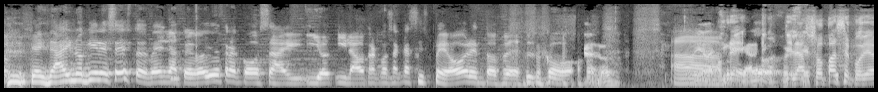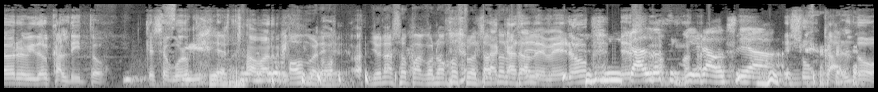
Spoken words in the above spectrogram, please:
que dice, ay, no quieres esto, venga, te doy otra cosa, y, y, la otra cosa casi es peor, entonces, como... Claro. Ah, hombre, de la sopa se podía haber bebido el caldito, que seguro que estaba rico. Hombre, yo una sopa con ojos flotando... La cara de Vero... Ni caldo siquiera, o sea... Es un caldo.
